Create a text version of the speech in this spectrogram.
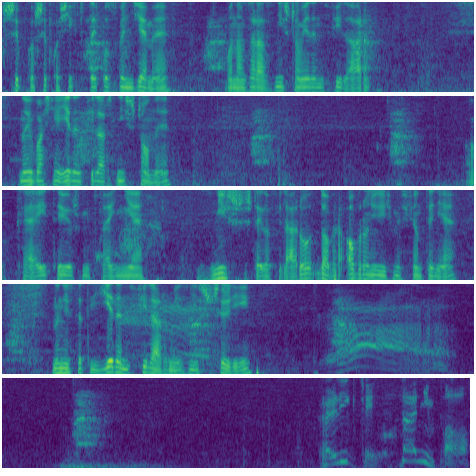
szybko, szybko się ich tutaj pozbędziemy. bo nam zaraz zniszczą jeden filar. No i właśnie jeden filar zniszczony. Okej, ty już mi tutaj nie zniszczysz tego filaru. Dobra, obroniliśmy świątynię. No niestety jeden filar mi zniszczyli. Relikty! Za nim po!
